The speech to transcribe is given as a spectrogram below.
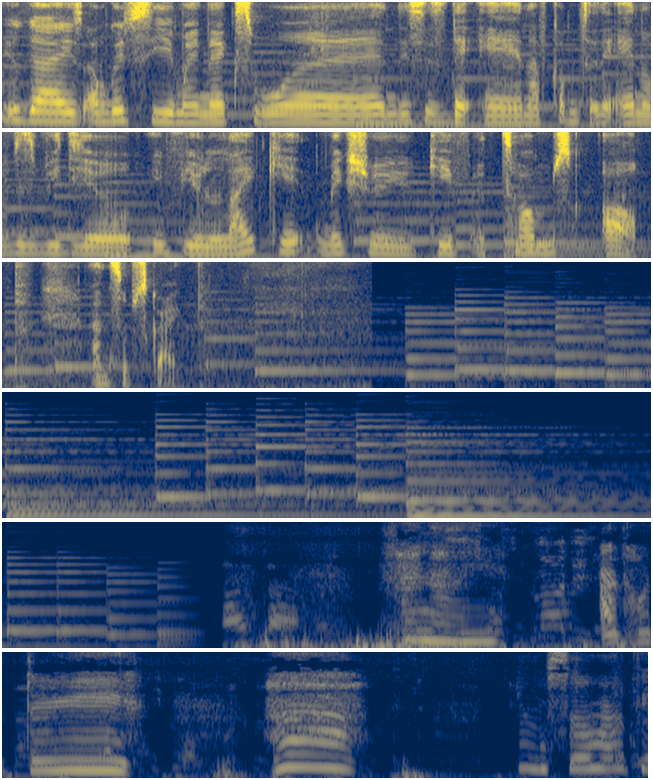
you guys, I'm going to see you in my next one. This is the end. I've come to the end of this video. If you like it, make sure you give a thumbs up and subscribe. Finally, at Hut 3. So happy.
